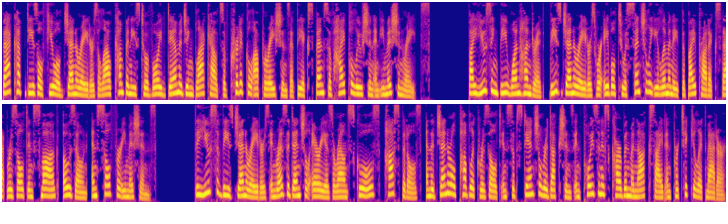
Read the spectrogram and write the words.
Backup diesel-fueled generators allow companies to avoid damaging blackouts of critical operations at the expense of high pollution and emission rates. By using B100, these generators were able to essentially eliminate the byproducts that result in smog, ozone, and sulfur emissions. The use of these generators in residential areas around schools, hospitals, and the general public result in substantial reductions in poisonous carbon monoxide and particulate matter.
